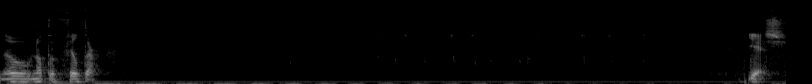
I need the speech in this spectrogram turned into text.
no, not the filter. Yes.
